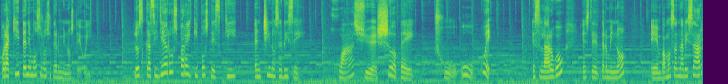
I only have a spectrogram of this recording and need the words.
Por aquí tenemos los términos de hoy. Los casilleros para equipos de esquí en chino se dice Hua Xue Wu Gui es largo este término. Eh, vamos a analizar.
